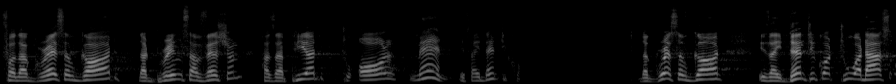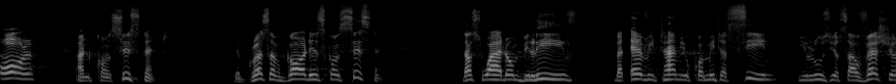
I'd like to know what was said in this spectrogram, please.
For the grace of God that brings salvation has appeared to all men. It's identical. The grace of God is identical toward us all and consistent. The grace of God is consistent. That's why I don't believe that every time you commit a sin, you lose your salvation,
